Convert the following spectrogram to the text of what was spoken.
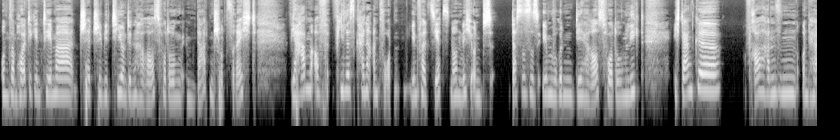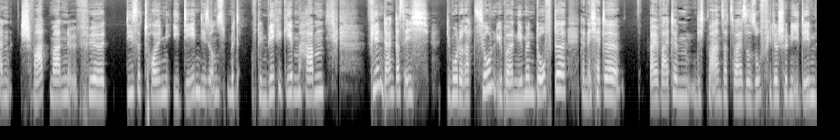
unserem heutigen Thema ChatGBT und den Herausforderungen im Datenschutzrecht. Wir haben auf vieles keine Antworten. Jedenfalls jetzt noch nicht. Und das ist es eben, worin die Herausforderung liegt. Ich danke Frau Hansen und Herrn Schwartmann für diese tollen Ideen, die sie uns mit auf den Weg gegeben haben. Vielen Dank, dass ich die Moderation übernehmen durfte, denn ich hätte bei weitem nicht mal ansatzweise so viele schöne Ideen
